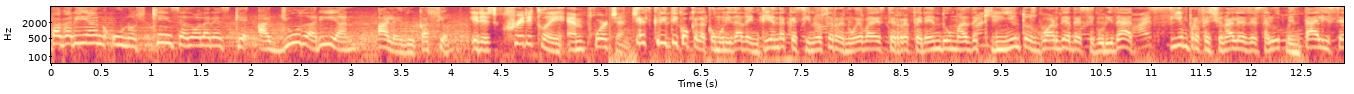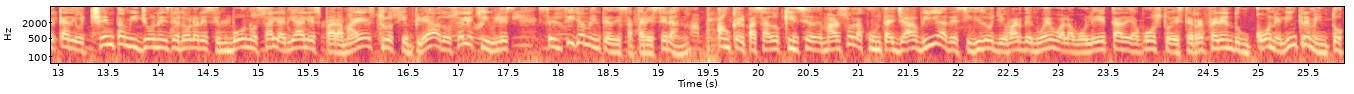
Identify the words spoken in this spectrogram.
pagarían unos 15 dólares que ayudarían a la educación. Es crítico que la comunidad entienda que si no se renueva este referéndum más de 500 guardias de seguridad, 100 profesionales de salud mental y cerca de 80 millones de dólares en bonos salariales para maestros y empleados elegibles sencillamente desaparecerán. Aunque el pasado 15 de marzo la Junta ya había decidido llevar de nuevo a la boleta de agosto este referéndum con el incremento,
